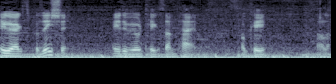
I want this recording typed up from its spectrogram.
AUX position. It will take some time. OK，好了。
